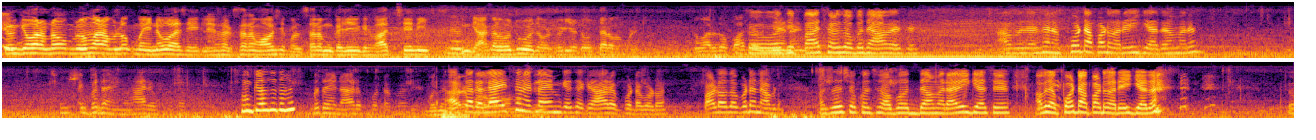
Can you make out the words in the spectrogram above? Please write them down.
કેમ કે અમારા નવ અમારા બ્લોગમાં એ નવા છે એટલે શરમ આવશે પણ શરમ કઈ જેવી કઈ વાત છે નહીં. કેમ કે આગળ વધવું હોય તો વીડિયો તો ઉતારવા પડે. અમારે તો પાછળ હજી પાછળ તો બધા આવે છે. આ બધા છે ને ફોટા પાડવા રહી ગયા હતા અમારે. શું કહો છો તમે? બધા અત્યારે લાઈટ છે ને એટલે એમ કે છે કે આરે ફોટા પાડવા. પાડવા તો પડે ને આપણે. જોઈ શકો છો આ બધા અમારે આવી ગયા છે. આ બધા ફોટા પાડવા રહી ગયા હતા. તો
